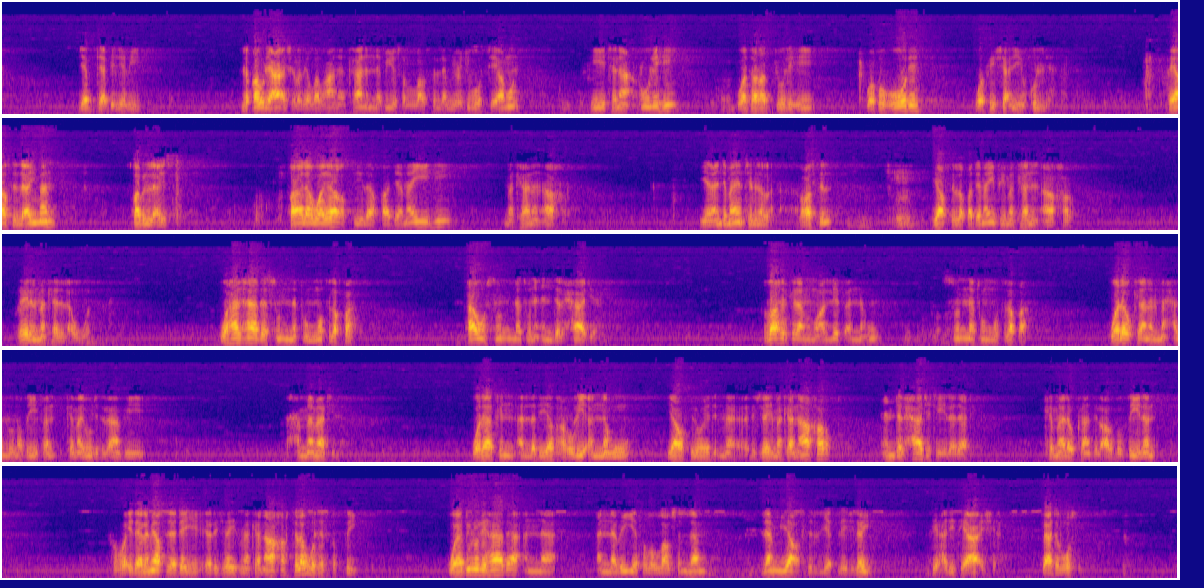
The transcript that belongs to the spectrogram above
يبدأ باليمين. لقول عائشة رضي الله عنها كان النبي صلى الله عليه وسلم يعجبه التيامن في تنعله وترجله وظهوره وفي شأنه كله. فيغسل الأيمن قبل الأيسر قال ويغسل قدميه مكانا آخر. يعني عندما ينتهي من الغسل يغسل قدميه في مكان آخر غير المكان الأول. وهل هذا سنة مطلقة أو سنة عند الحاجة؟ ظاهر كلام المؤلف أنه سنة مطلقة ولو كان المحل نظيفا كما يوجد الآن في حماماتنا. ولكن الذي يظهر لي أنه يغسل رجليه مكان آخر عند الحاجة إلى ذلك كما لو كانت الأرض طينا فهو إذا لم يغسل يديه رجليه في مكان آخر تلوثت بالطين ويدل لهذا أن النبي صلى الله عليه وسلم لم يغسل رجليه في حديث عائشة بعد الغسل.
